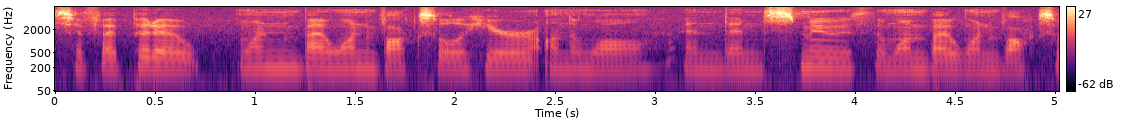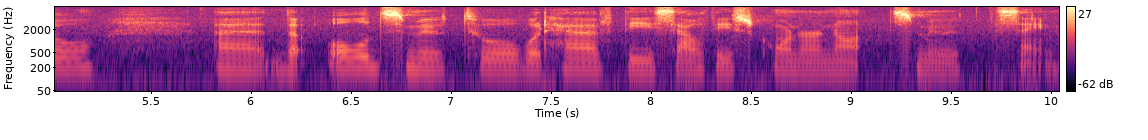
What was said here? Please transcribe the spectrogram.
So if I put a one by one voxel here on the wall and then smooth the one by one voxel, uh, the old smooth tool would have the southeast corner not smooth the same.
